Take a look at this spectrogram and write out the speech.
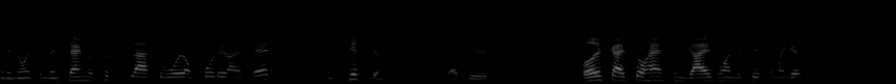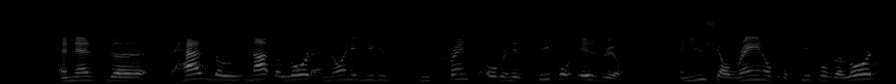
and anoints him. Then Samuel took a flask of oil and poured it on his head and kissed him. That's weird. Well, this guy's so handsome, guys wanted to kiss him, I guess. And as the has the not the Lord anointed you to be prince over his people Israel, and you shall reign over the people of the Lord,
